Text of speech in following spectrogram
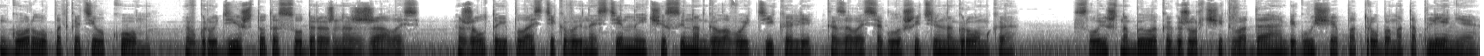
К горлу подкатил ком. В груди что-то судорожно сжалось. Желтые пластиковые настенные часы над головой тикали, казалось оглушительно громко. Слышно было, как журчит вода, бегущая по трубам отопления.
